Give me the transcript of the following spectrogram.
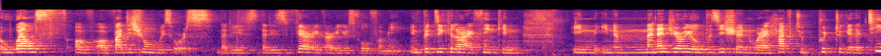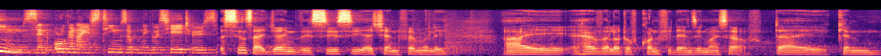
a, wealth of, of additional resource that is, that is very, very useful for me. In particular, I think in, in, in a managerial position where I have to put together teams and organize teams of negotiators. Since I joined the CCHN family, I have a lot of confidence in myself. I can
